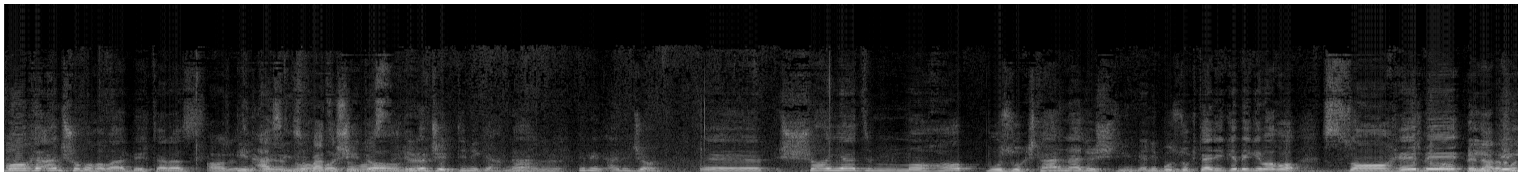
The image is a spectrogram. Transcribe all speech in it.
واقعا شماها باید بهتر از آره این عزیزان باشید. اینو جدی میگم نه. آره. ببین علی جان شاید ماها بزرگتر نداشتیم. یعنی بزرگتری که بگیم آقا صاحب ایده نه نه اون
